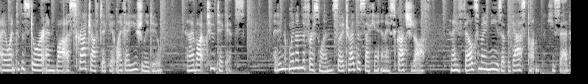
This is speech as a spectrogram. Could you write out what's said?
I went to the store and bought a scratch off ticket like I usually do, and I bought two tickets. I didn't win on the first one, so I tried the second and I scratched it off, and I fell to my knees at the gas pump, he said.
